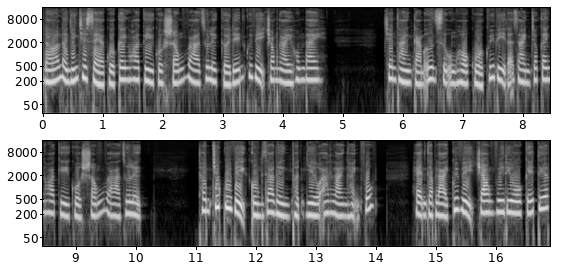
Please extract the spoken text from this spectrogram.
Đó là những chia sẻ của kênh Hoa Kỳ Cuộc Sống và Du lịch gửi đến quý vị trong ngày hôm nay. Chân thành cảm ơn sự ủng hộ của quý vị đã dành cho kênh Hoa Kỳ Cuộc Sống và Du lịch. Thân chúc quý vị cùng gia đình thật nhiều an lành hạnh phúc. Hẹn gặp lại quý vị trong video kế tiếp.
